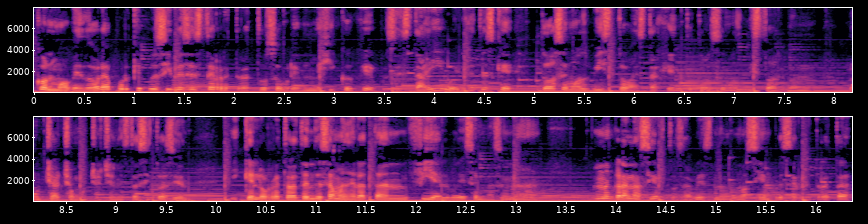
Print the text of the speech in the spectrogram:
conmovedora porque pues si ves este retrato sobre un México que pues está ahí, güey. Neta es que todos hemos visto a esta gente, todos hemos visto algún muchacho muchacha en esta situación y que lo retraten de esa manera tan fiel, güey, se me hace una, un gran acierto, ¿sabes? No, no siempre se retrata,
